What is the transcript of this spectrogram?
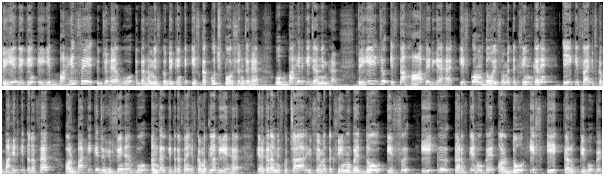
तो ये देखें कि ये बाहर से जो है, वो अगर हम इसको देखें कि इसका कुछ पोर्शन जो है, वो बाहर की जानब है। तो ये जो इसका हाफ़ एरिया है, इसको हम दो हिस्सों में तकसीम करें। एक हिस्सा इसका बाहर की तरफ़ है और बाकी के जो हिस्से हैं, वो अंदर की तरफ़ हैं। इसका मतलब ये है कि अगर हम इसको चार हिस्से में तकसीम हो गए, दो इस एक कर्व के हो गए और दो इस एक कर्व के हो गए।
